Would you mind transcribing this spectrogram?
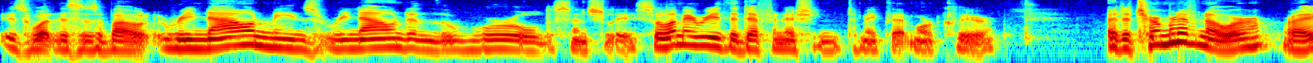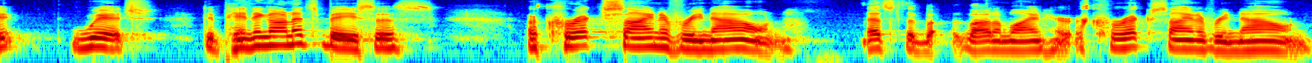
is what this is about. Renown means renowned in the world, essentially. So let me read the definition to make that more clear a determinative knower, right, which, depending on its basis, a correct sign of renown, that's the b- bottom line here, a correct sign of renown,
